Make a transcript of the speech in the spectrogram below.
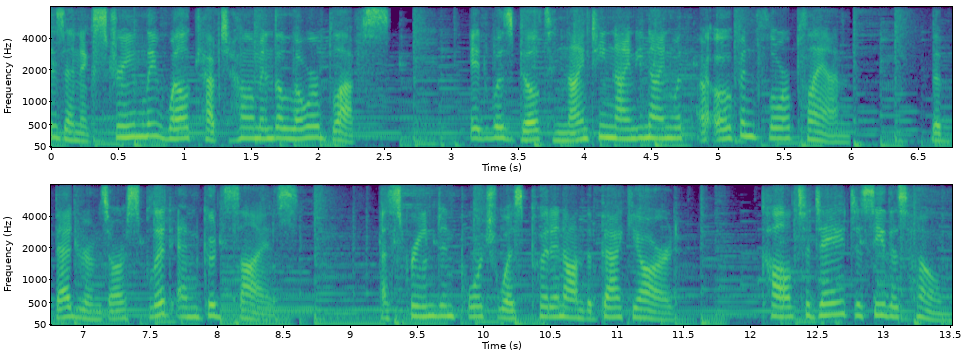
is an extremely well-kept home in the lower bluffs. It was built in 1999 with an open floor plan. The bedrooms are split and good size. A screened-in porch was put in on the backyard. Call today to see this home.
